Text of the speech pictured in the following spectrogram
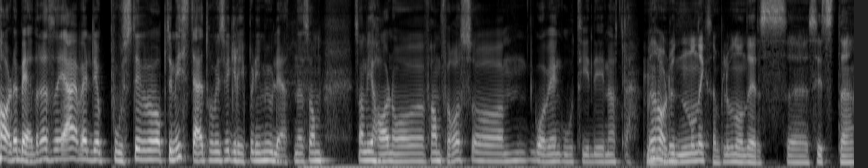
har det bedre. Så jeg er veldig positiv og optimist. Jeg tror hvis vi griper de mulighetene som, som vi har nå framfor oss, og går går vi en god tid i møte. Men Har du noen eksempler på noen av deres uh, siste,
